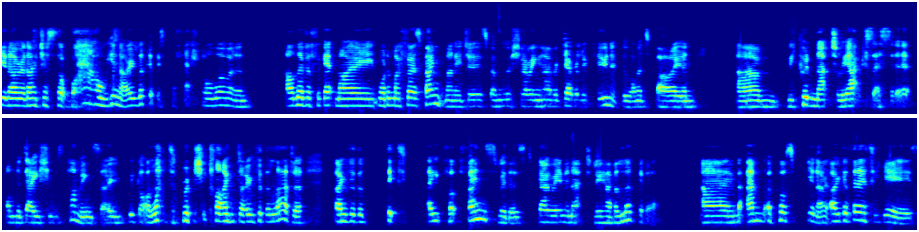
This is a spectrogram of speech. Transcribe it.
you know, and I just thought, wow, you know, look at this professional woman. And I'll never forget my one of my first bank managers when we were showing her a derelict unit we wanted to buy, and um, we couldn't actually access it on the day she was coming, so we got a ladder and she climbed over the ladder over the six eight foot fence with us to go in and actually have a look at it. Um, and of course, you know, over 30 years,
